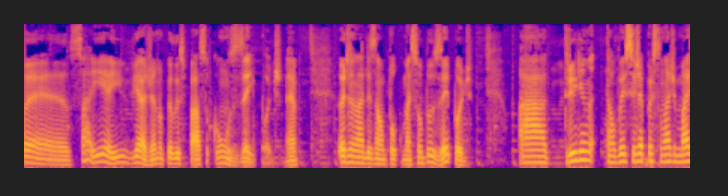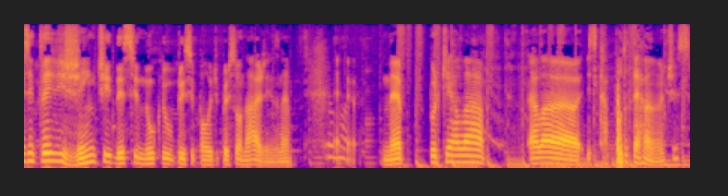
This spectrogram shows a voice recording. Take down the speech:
é, sair aí viajando pelo espaço com o Zapod, né? Antes de analisar um pouco mais sobre o Zapod, a Trillian talvez seja a personagem mais inteligente desse núcleo principal de personagens, né? É, né? Porque ela ela escapou da Terra antes,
